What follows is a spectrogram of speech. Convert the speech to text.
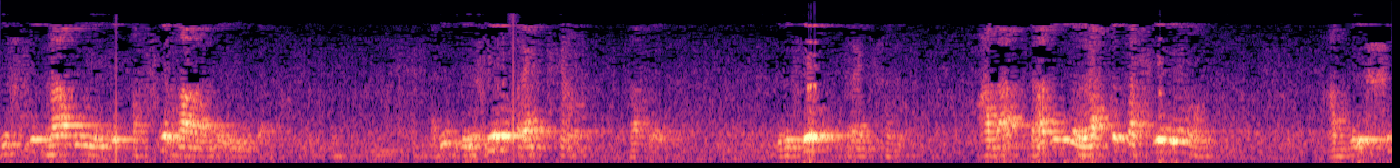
దృష్టిభావం యొక్క పశ్యభావాన్ని విధించారు అది దృశ్య ప్రేక్షణ దృశ్య ప్రేక్షణ ఆ ధాతువు లెఫ్ట్ పశ్యమేమో ఆ దృష్టి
